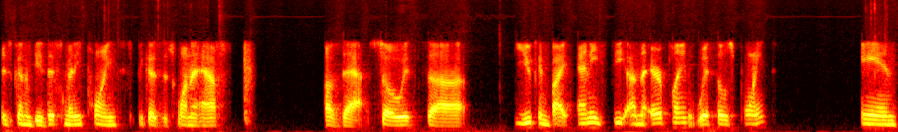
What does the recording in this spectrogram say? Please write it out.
is going to be this many points because it's one and a half of that. So it's uh, you can buy any seat on the airplane with those points, and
